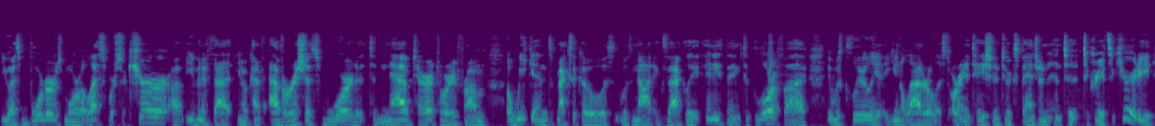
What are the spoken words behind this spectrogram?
U.S. borders more or less were secure, uh, even if that you know kind of avaricious war to, to nab territory from a weakened Mexico was was not exactly anything to glorify. It was clearly a unilateralist orientation to expansion and to, to create security.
